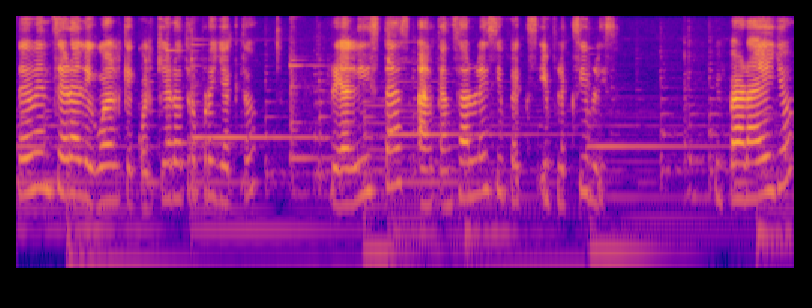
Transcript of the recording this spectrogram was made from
deben ser, al igual que cualquier otro proyecto, realistas, alcanzables y, flexibles. Y para ello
